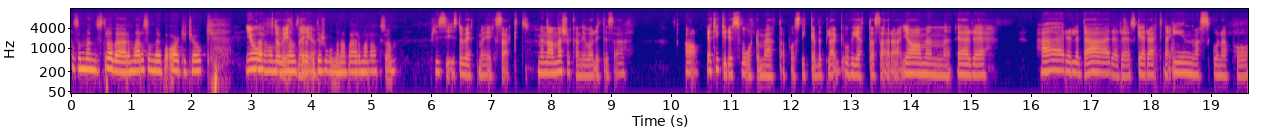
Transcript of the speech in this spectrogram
Alltså mönstrade ärmar som det är på Artichoke. Jo, Där har man ju. mönsterrepetitionerna på ärmarna också. Precis, då vet man ju exakt. Men annars så kan det vara lite så här. Ja, jag tycker det är svårt att mäta på stickade plagg och veta så här. Ja, men är det här eller där? Är det, ska jag räkna in maskorna på,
